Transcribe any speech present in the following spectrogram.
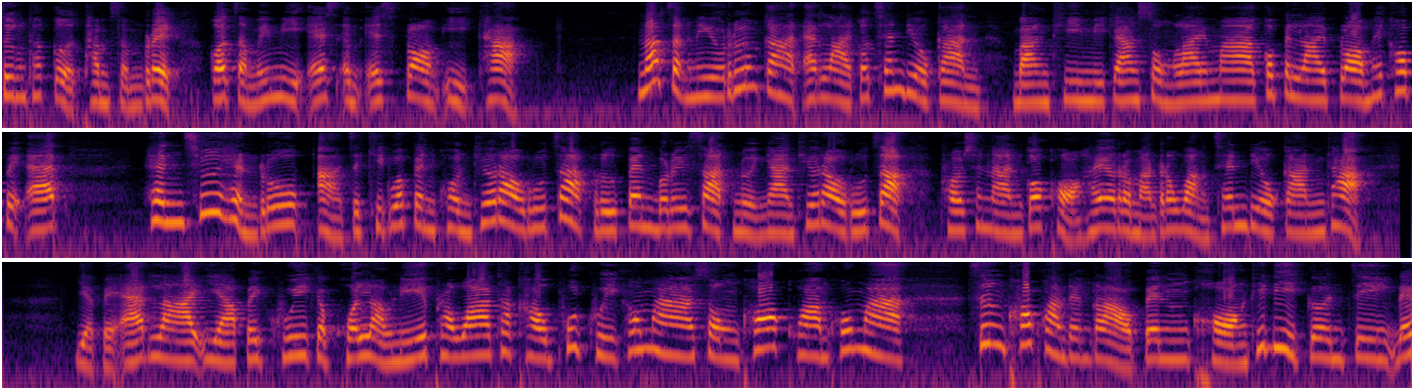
ซึ่งถ้าเกิดทำสำเร็จก็จะไม่มี SMS ปลอมอีกค่ะนอกจากนี้เรื่องการแอดไลน์ก็เช่นเดียวกัน บางทีมีการส่งไลน์มาก็เป็นไลน์ปลอมให้เข้าไปแอด เห็นชื่อเห็นรูปอาจจะคิดว่าเป็นคนที่เรารู้จักหรือเป็นบริษัทหน่วยงานที่เรารู้จัก เพราะฉะนั้นก็ขอให้ระมัดระวังเช่นเดียวกันค่ะอย่าไปแอดไลน์อย่าไปคุยกับคนเหล่านี้ เพราะว่าถ้าเขาพูดคุยเข้ามาส่งข้อความเข้ามา ซึ่งข้อความดังกล่าวเป็นของที่ดีเกินจริง ได้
